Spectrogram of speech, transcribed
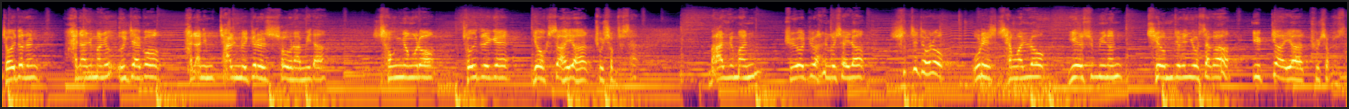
저희들은 하나님만을 의지하고 하나님 잘 믿기를 소원합니다. 성령으로 저희들에게 역사하여 주시옵소서. 말로만 주여주 하는 것이 아니라 실제적으로 우리 생활로 예수 믿는 체험적인 역사가 있게 하여 주시옵소서.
